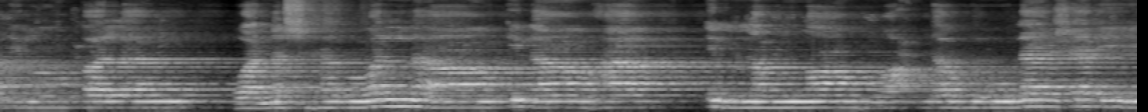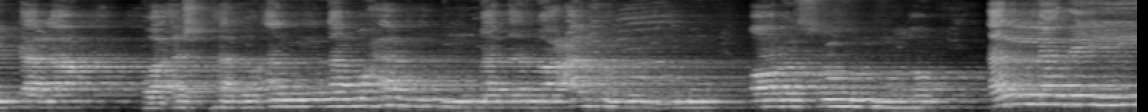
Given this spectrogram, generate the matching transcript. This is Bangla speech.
بالقلم ونشهد أن لا إله إلا الله وحده لا شريك له وأشهد أن محمدا عبده ورسوله الذي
